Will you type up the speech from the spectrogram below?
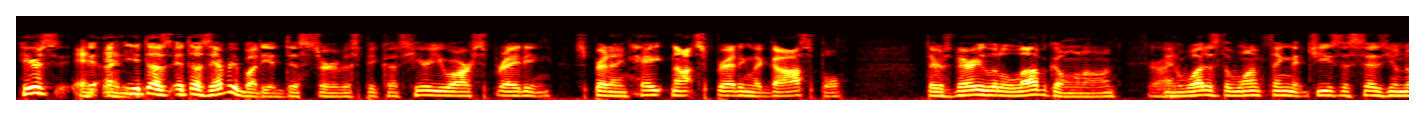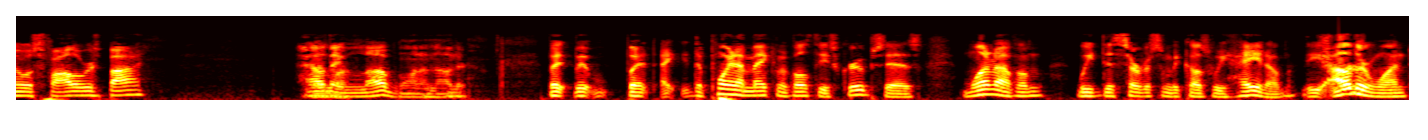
Here's And- it, uh, and- it does it does everybody a disservice because here you are spreading spreading hate, not spreading the gospel. There's very little love going on. Right. And what is the one thing that Jesus says you'll know his followers by? How they love. love one mm-hmm. another. But but but uh, the point I'm making with both these groups is one of them we disservice them because we hate them. The other one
